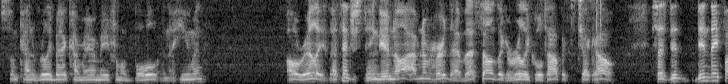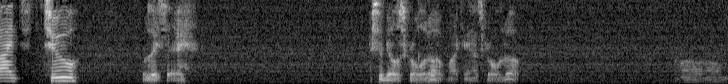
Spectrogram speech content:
Some kind of really bad chimera made from a bull and a human. Oh really? That's interesting, dude. No, I've never heard that, but that sounds like a really cool topic to check out. It says, did didn't they find two? What do they say? I should be able to scroll it up. Why can't I scroll it up? Um,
